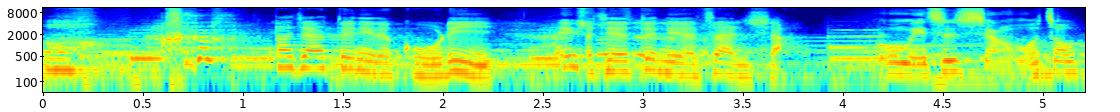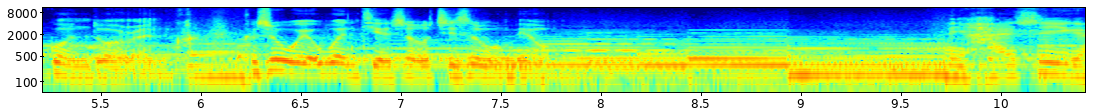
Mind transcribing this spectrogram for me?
哦，大家对你的鼓励，而且对你的赞赏。我每次想，我照顾很多人，可是我有问题的时候，其实我没有。你还是一个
